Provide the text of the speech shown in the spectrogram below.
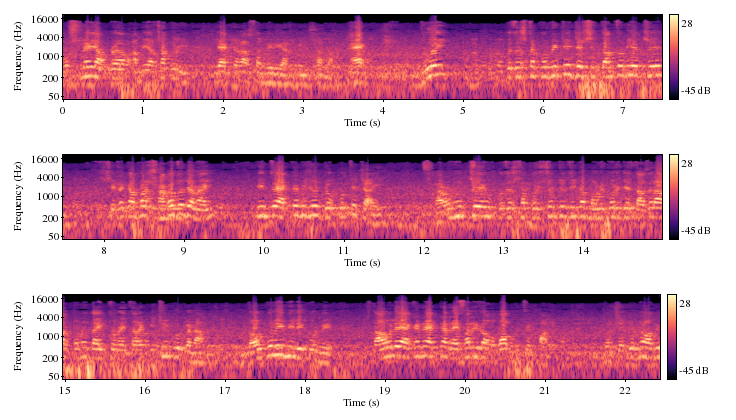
বসলেই আমরা, আমি আশা করি যে একটা রাস্তা বেরিয়ে আসবে ইনশাল্লাহ এক। দুই, উপদেষ্টা কমিটি যে সিদ্ধান্ত নিয়েছে, সেটাকে আমরা স্বাগত জানাই, কিন্তু একটা বিষয় যোগ করতে চাই কারণ হচ্ছে উপদেষ্টা পরিষদ যদি এটা মনে করে যে তাদের আর কোনো দায়িত্ব নেই, তারা কিছুই করবে না, দলগুলোই মিলে করবে, তাহলে এখানে একটা রেফারির অভাব হতে পারে। তো সেজন্য আমি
